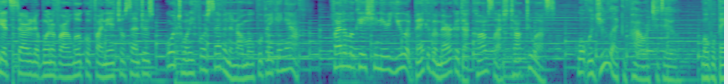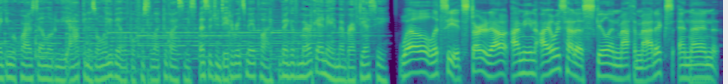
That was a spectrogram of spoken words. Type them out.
Get started at one of our local financial centers or 24-7 in our mobile banking app. Find a location near you at bankofamerica.com slash talk to us. What would you like the power to do? Mobile banking requires downloading the app and is only available for select devices. Message and data rates may apply. Bank of America and a member FDIC. Well, let's see. It started out, I mean, I always had a skill in mathematics, and then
